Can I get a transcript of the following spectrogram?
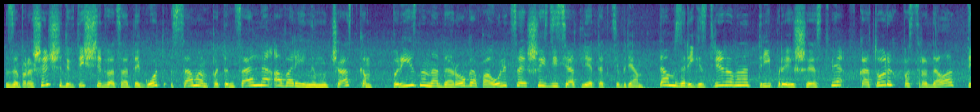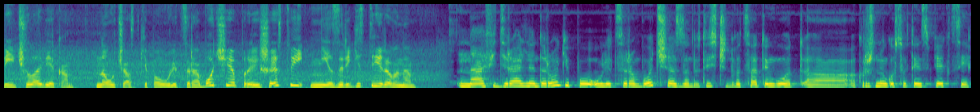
За прошедший 2020 год самым потенциально аварийным участком признана дорога по улице 60 лет октября. Там зарегистрировано три происшествия, в которых пострадало три человека. На участке по улице Рабочая происшествий не зарегистрировано. На федеральной дороге по улице Рабочая за 2020 год а, окружной госавтоинспекции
